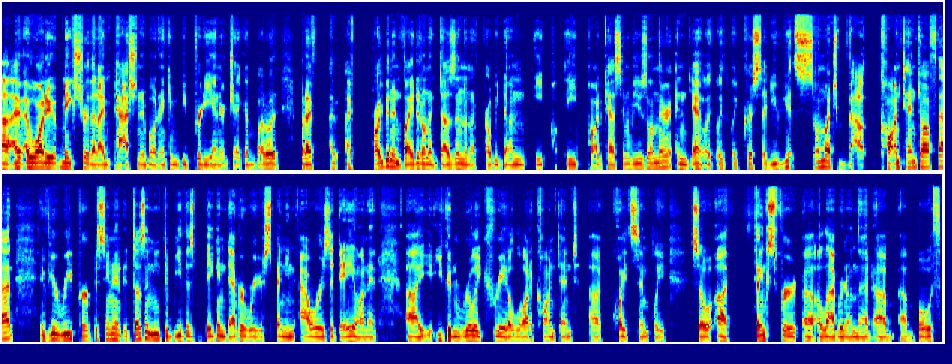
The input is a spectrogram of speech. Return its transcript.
Uh, I, I, want to make sure that i'm passionate about it and can be pretty energetic about it but i've i've probably been invited on a dozen and I've probably done eight eight podcast interviews on there. And yeah, like like, like Chris said, you get so much val- content off that. If you're repurposing it, it doesn't need to be this big endeavor where you're spending hours a day on it. Uh, you, you, can really create a lot of content uh, quite simply. So uh, thanks for uh, elaborating on that uh, uh, both.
